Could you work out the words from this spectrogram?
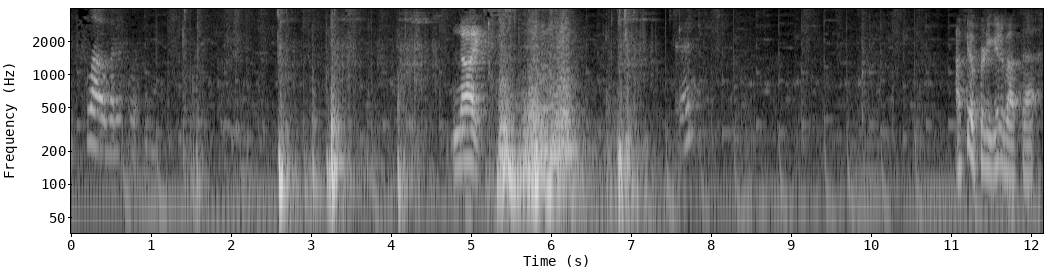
It's slow, but it's working. Nice. Good. I feel pretty good about that.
